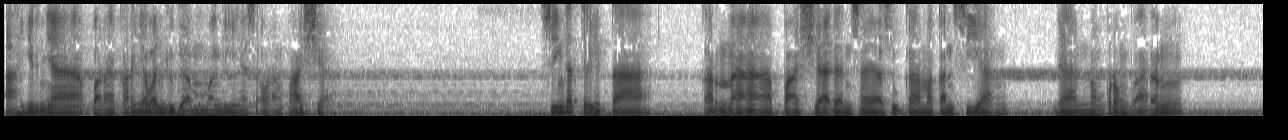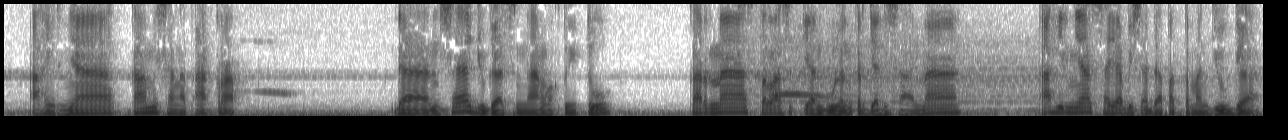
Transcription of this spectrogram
akhirnya para karyawan juga memanggilnya seorang Pasha. Singkat cerita, karena Pasha dan saya suka makan siang dan nongkrong bareng, akhirnya kami sangat akrab. Dan saya juga senang waktu itu karena setelah sekian bulan kerja di sana, akhirnya saya bisa dapat teman juga.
